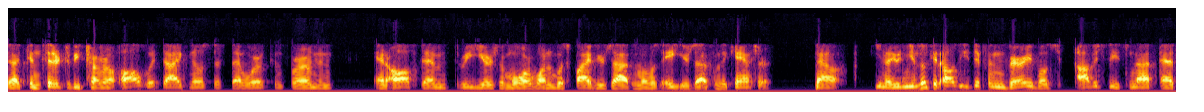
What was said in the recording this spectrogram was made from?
uh, considered to be terminal, all with diagnoses that were confirmed, and, and all of them three years or more. One was five years out, and one was eight years out from the cancer. Now, you know, when you look at all these different variables, obviously it's not as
